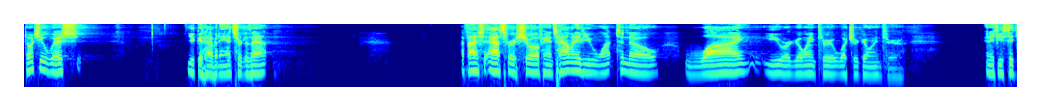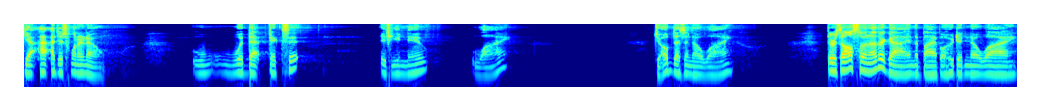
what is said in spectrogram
Don't you wish you could have an answer to that? If I ask for a show of hands, how many of you want to know why you are going through what you're going through? And if you said, Yeah, I, I just want to know, would that fix it if you knew why? Job doesn't know why. There's also another guy in the Bible who didn't know why.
